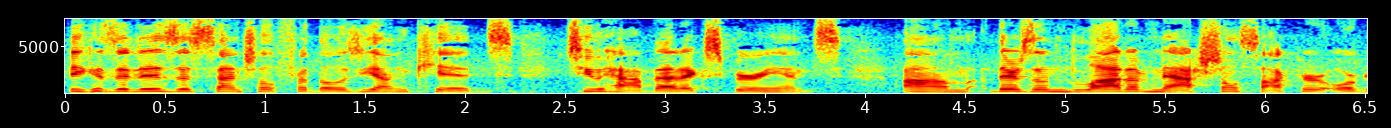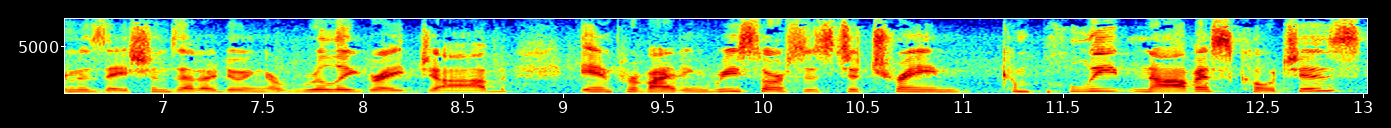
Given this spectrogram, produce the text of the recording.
because it is essential for those young kids to have that experience. Um, there's a lot of national soccer organizations that are doing a really great job in providing resources to train complete novice coaches,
